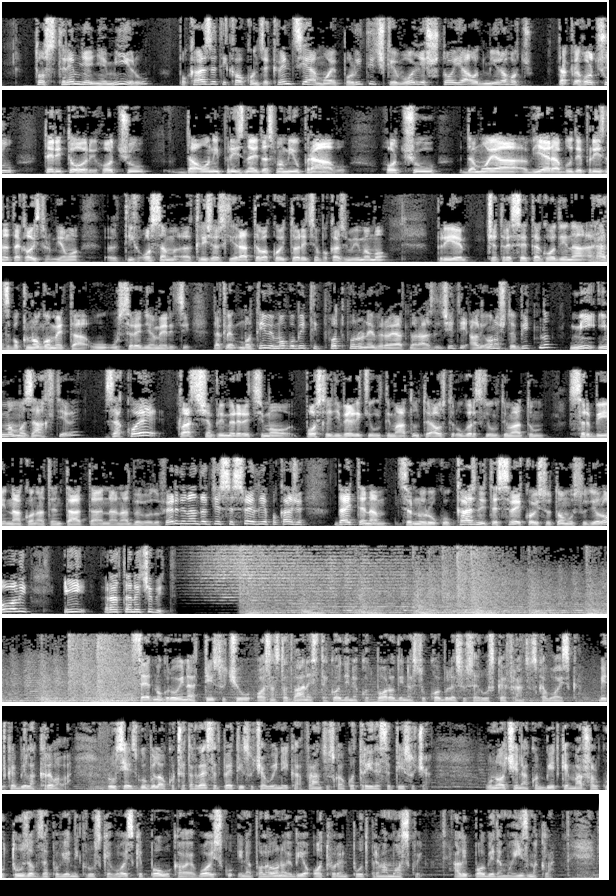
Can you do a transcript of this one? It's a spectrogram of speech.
to stremljenje miru pokazati kao konsekvencija moje političke volje što ja od mira hoću. Dakle, hoću teritorij, hoću da oni priznaju da smo mi u pravu, hoću da moja vjera bude priznata kao ispravna. Mi imamo e, tih osam e, križarskih ratova koji to recimo pokazuju. Mi imamo prije 40 godina rat zbog nogometa u, u Srednjoj Americi. Dakle, motivi mogu biti potpuno nevjerojatno različiti, ali ono što je bitno, mi imamo zahtjeve za koje, klasičan primjer je recimo posljednji veliki ultimatum, to je austro-ugarski ultimatum Srbiji nakon atentata na nadvojvodu Ferdinanda gdje se sve lijepo kaže dajte nam crnu ruku, kaznite sve koji su tomu sudjelovali i rata neće biti. Sedmog rujna 1812. godine kod Borodina sukobile su se ruska i francuska vojska. Bitka je bila krvava. Rusija je izgubila oko 45 tisuća vojnika, Francuska oko 30 tisuća. U noći nakon bitke maršal Kutuzov, zapovjednik ruske vojske, povukao je vojsku i Napoleonu je bio otvoren put prema Moskvi. Ali pobjeda mu je izmakla.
